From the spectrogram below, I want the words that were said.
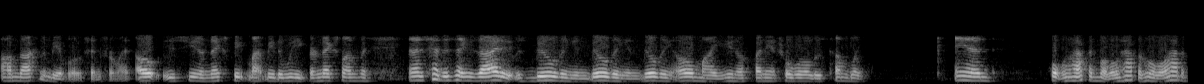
I'm not going to be able to fend for my. Oh, it's you know next week might be the week or next month, and I just had this anxiety that was building and building and building. Oh my, you know, financial world is tumbling, and what will happen? What will happen? What will happen?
